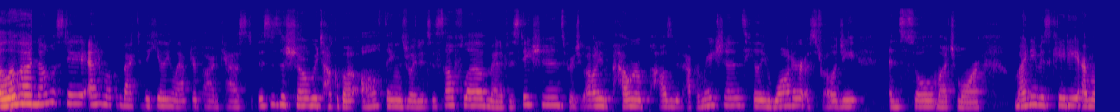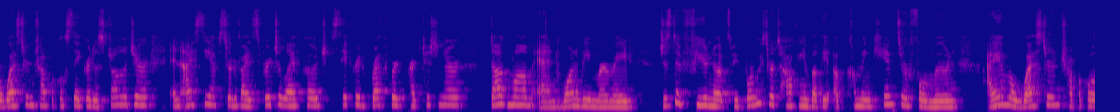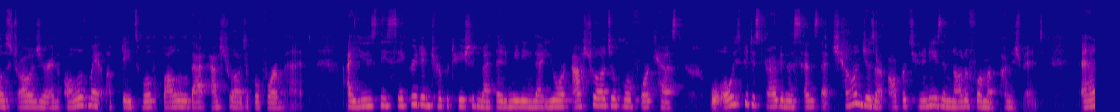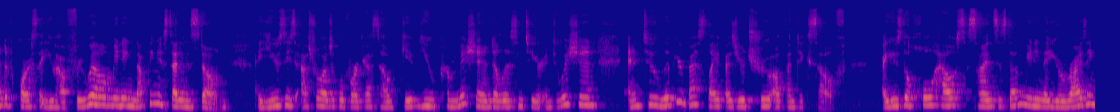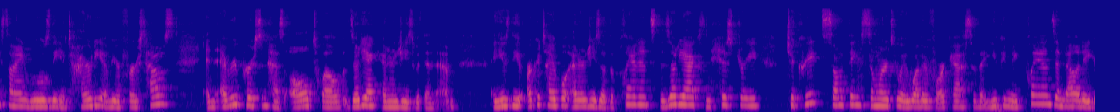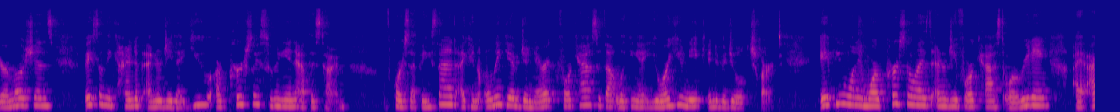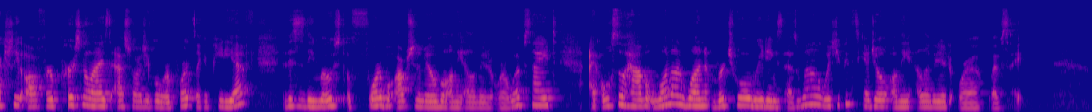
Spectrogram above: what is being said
Aloha, namaste, and welcome back to the Healing Laughter Podcast. This is the show where we talk about all things related to self love, manifestation, spirituality, the power of positive affirmations, healing water, astrology, and so much more. My name is Katie. I'm a Western Tropical Sacred Astrologer, an ICF certified spiritual life coach, sacred breathwork practitioner, dog mom, and wannabe mermaid. Just a few notes before we start talking about the upcoming Cancer full moon. I am a Western tropical astrologer, and all of my updates will follow that astrological format. I use the sacred interpretation method, meaning that your astrological forecast will always be described in the sense that challenges are opportunities and not a form of punishment. And of course, that you have free will, meaning nothing is set in stone. I use these astrological forecasts to help give you permission to listen to your intuition and to live your best life as your true, authentic self. I use the whole house sign system, meaning that your rising sign rules the entirety of your first house, and every person has all 12 zodiac energies within them. I use the archetypal energies of the planets, the zodiacs, and history to create something similar to a weather forecast so that you can make plans and validate your emotions based on the kind of energy that you are personally swimming in at this time. Of course, that being said, I can only give generic forecasts without looking at your unique individual chart. If you want a more personalized energy forecast or reading, I actually offer personalized astrological reports like a PDF. This is the most affordable option available on the Elevated Aura website. I also have one on one virtual readings as well, which you can schedule on the Elevated Aura website.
